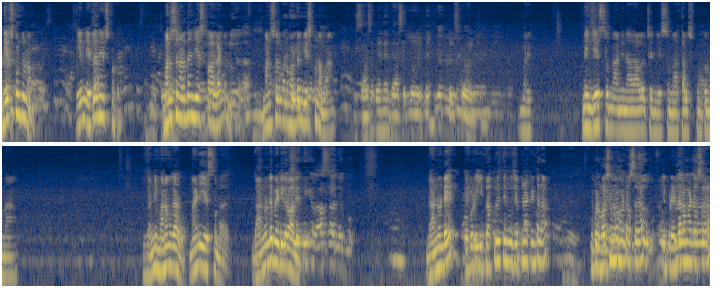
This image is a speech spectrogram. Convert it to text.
నేర్చుకుంటున్నాం. ఏం ఎట్లా నేర్చుకుంటాం? మనసును అర్థం చేసుకోవాలంటున్నాం మనసును మనం అర్థం చేసుకున్నామా? తెలుసుకోవాలి. మరి నేను చేస్తున్నా నేను ఆలోచన చేస్తున్నా తలుచుకుంటున్నా. ఇవన్నీ మనం కాదు మైండ్ చేస్తున్నది. దాని నుండే బయటికి రావాలి. దాని నుండే ఇప్పుడు ఈ ప్రకృతి నువ్వు చెప్పినట్టు వింటదా? ఇప్పుడు వర్షం రమ్మంటే వస్తుందా? ఇప్పుడు ఎండ రమ్మంటే వస్తుందా?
